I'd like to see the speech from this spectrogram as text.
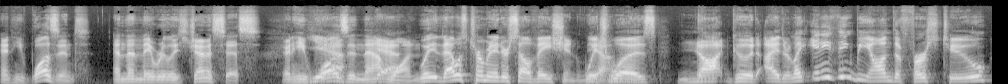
and he wasn't. And then they released Genisys, and he Yeah, was in that yeah. one. Wait, that was Terminator Salvation, which Yeah. was not good either. Like anything beyond the first two.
